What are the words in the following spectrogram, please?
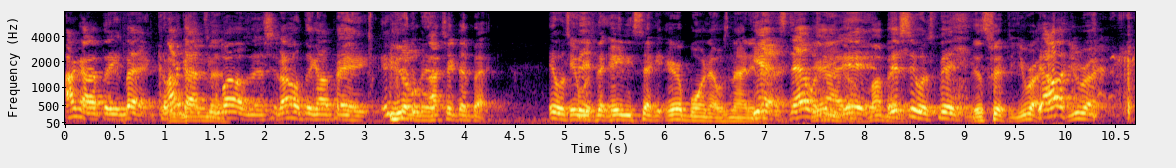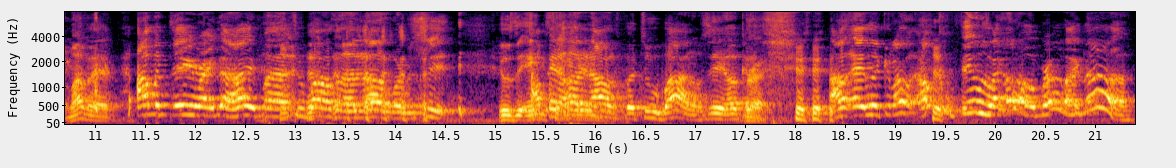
I gotta think back because I got two 99. bottles of that shit. I don't think I paid. It, You know, been. I take that back. it was It 50. was the 82nd Airborne that was 99. Yes, that was There not you go. it. My bad. This shit was fifty. It was 50. You're right. You're right. My bad. I'm gonna tell you right now, I ain't buying two bottles of hundred dollars worth of shit. It was the I paid hundred dollars for two bottles. Yeah, okay. Right. I, hey, look, I'm, I'm confused. Like, hold on, bro. Like, nah.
